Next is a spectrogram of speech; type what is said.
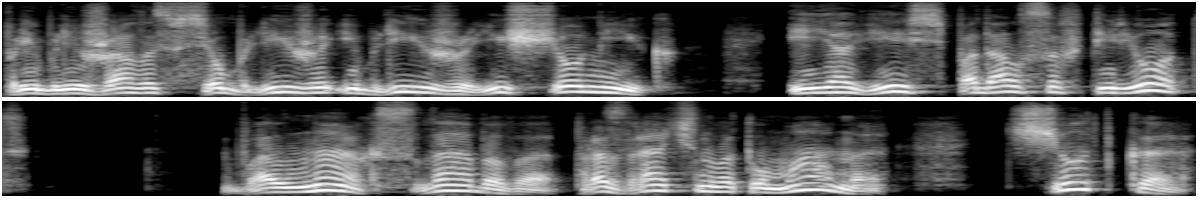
приближалась все ближе и ближе, еще миг, и я весь подался вперед. В волнах слабого прозрачного тумана четко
